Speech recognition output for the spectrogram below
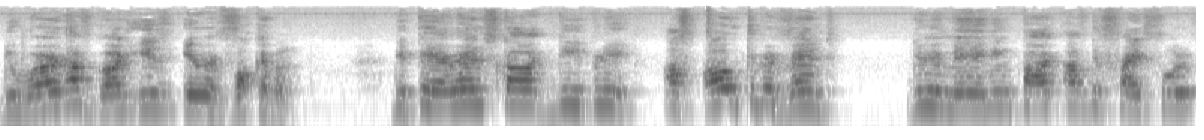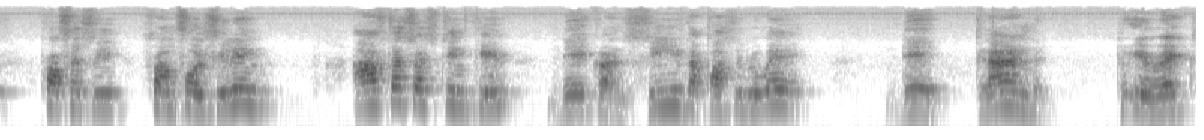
The word of God is irrevocable. The parents thought deeply of how to prevent the remaining part of the frightful prophecy from fulfilling. After such thinking, they conceived a possible way. They planned to erect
